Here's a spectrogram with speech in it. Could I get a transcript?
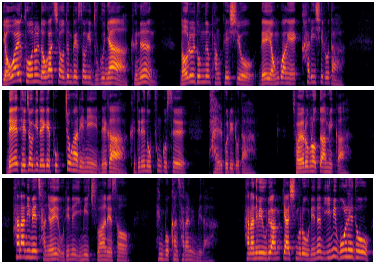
여호와의 구원을 너같이 얻은 백성이 누구냐? 그는 너를 돕는 방패시요 내 영광의 칼이시로다. 내 대적이 내게 복종하리니 내가 그들의 높은 곳을 밟으리로다. 저 여러분 어떠합니까? 하나님의 자녀인 우리는 이미 주 안에서 행복한 사람입니다. 하나님이 우리와 함께 하심으로 우리는 이미 뭘 해도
